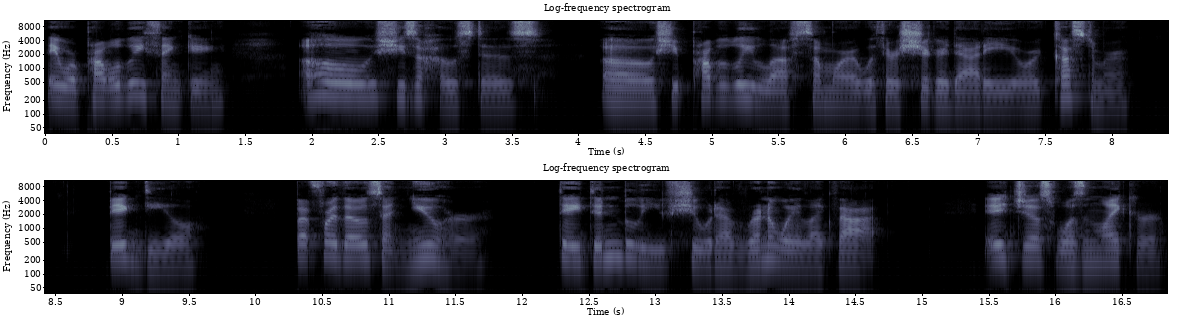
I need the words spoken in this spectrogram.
they were probably thinking, oh, she's a hostess. Oh, she probably left somewhere with her sugar daddy or customer. Big deal. But for those that knew her, they didn't believe she would have run away like that. It just wasn't like her.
